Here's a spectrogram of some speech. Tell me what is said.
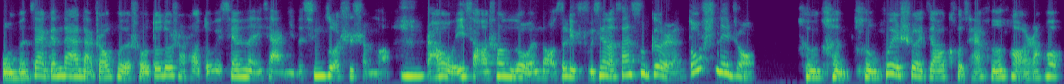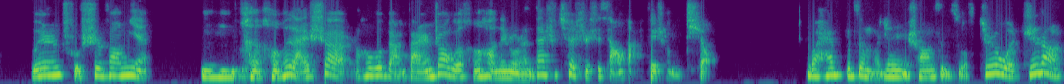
我们在跟大家打招呼的时候，多多少少都会先问一下你的星座是什么。嗯然后我一想到双子座，我脑子里浮现了三四个人，都是那种很很很会社交，口才很好，然后为人处事方面，嗯，很很会来事儿，然后会把把人照顾得很好那种人。但是确实是想法非常的跳。我还不怎么认识双子座，就是我知道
